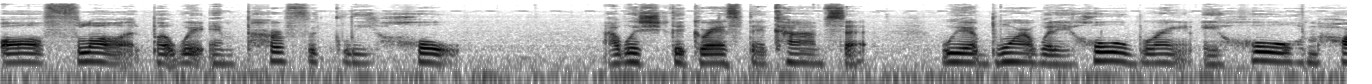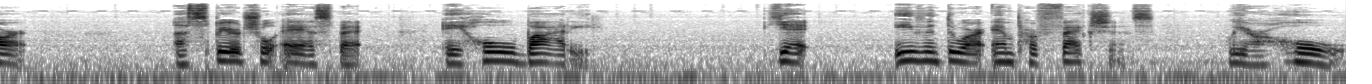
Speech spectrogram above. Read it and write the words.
all flawed, but we're imperfectly whole. I wish you could grasp that concept. We are born with a whole brain, a whole heart, a spiritual aspect, a whole body. Yet, even through our imperfections, we are whole.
